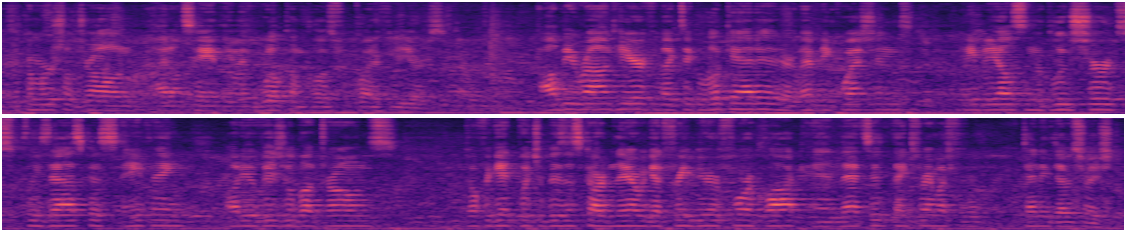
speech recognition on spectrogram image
As a commercial drone, I don't see anything that will come close for quite a few years. I'll be around here if you'd like to take a look at it or have any questions. Anybody else in the blue shirts, please ask us anything audio visual about drones. Don't forget, put your business card in there. We got free beer at 4 o'clock, and that's it. Thanks very much for attending the demonstration.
